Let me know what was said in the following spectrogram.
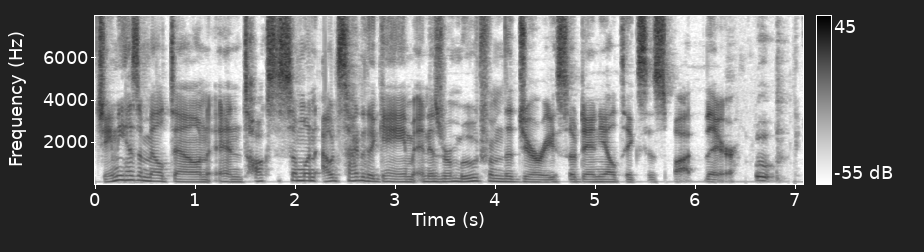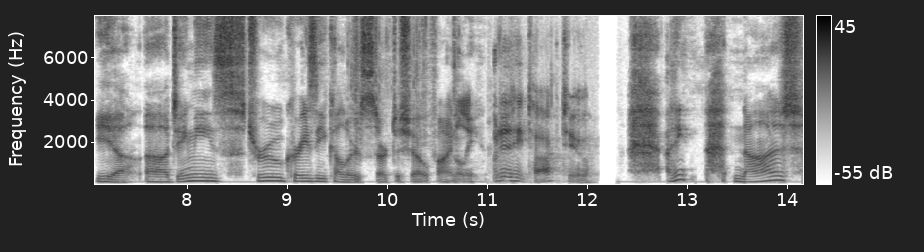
Jamie has a meltdown and talks to someone outside of the game and is removed from the jury, so Danielle takes his spot there. Oop. Yeah, uh, Jamie's true crazy colors start to show finally. Who did he talk to? I think Naj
